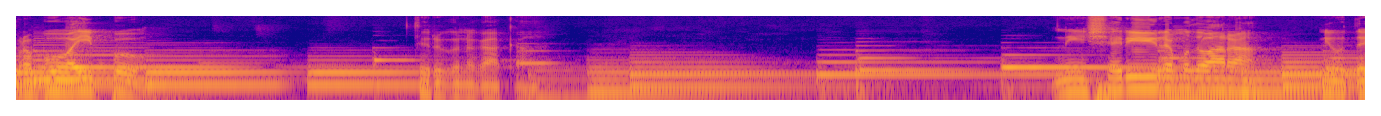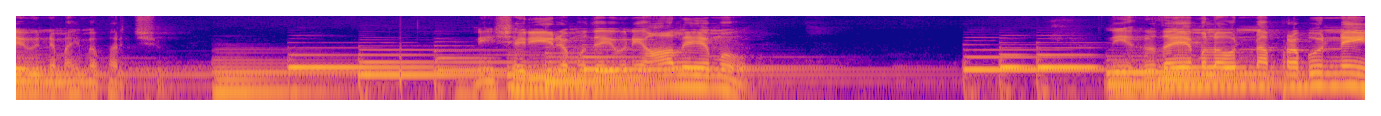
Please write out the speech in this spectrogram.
ప్రభు వైపు తిరుగునుగాక. నీ శరీరము ద్వారా నీవు దేవుని మహిమపరచు. నీ శరీరము దేవుని ఆలయము నీ హృదయములో ఉన్న ప్రభుణ్ణి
